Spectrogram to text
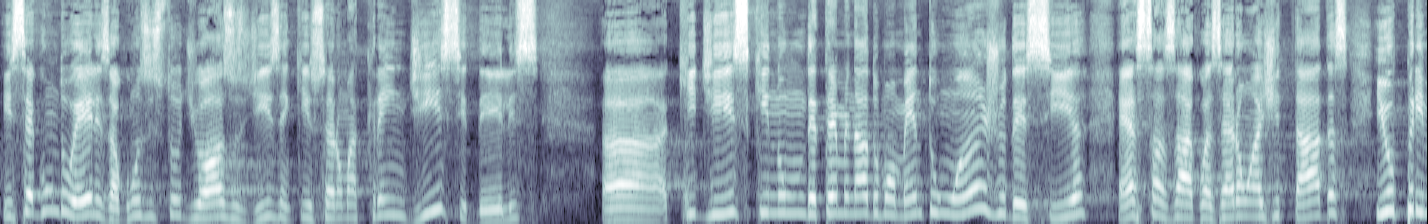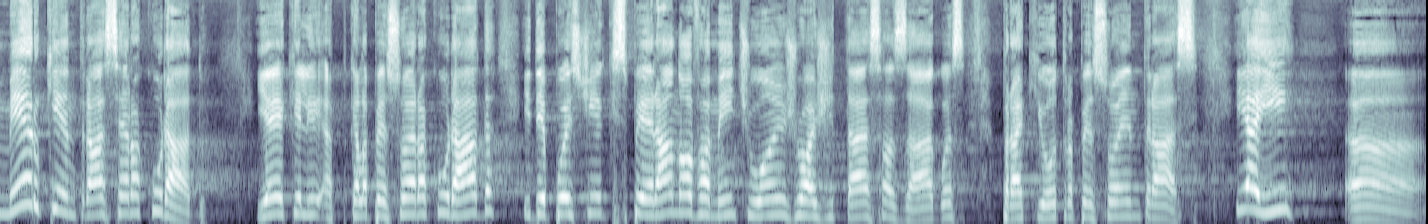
E segundo eles, alguns estudiosos dizem que isso era uma crendice deles, uh, que diz que num determinado momento um anjo descia, essas águas eram agitadas e o primeiro que entrasse era curado. E aí aquele, aquela pessoa era curada e depois tinha que esperar novamente o anjo agitar essas águas para que outra pessoa entrasse. E aí ah,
